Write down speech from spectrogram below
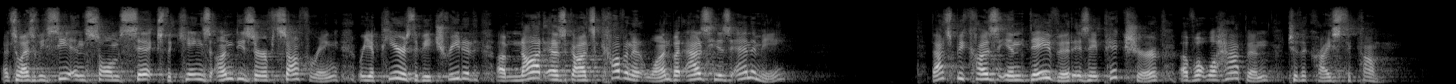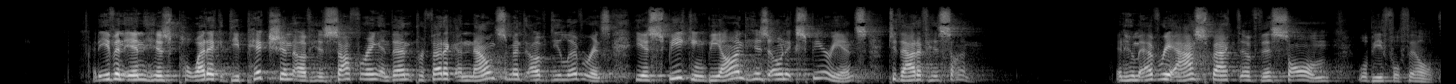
And so, as we see in Psalm 6, the king's undeserved suffering, where he appears to be treated um, not as God's covenant one, but as his enemy, that's because in David is a picture of what will happen to the Christ to come. And even in his poetic depiction of his suffering and then prophetic announcement of deliverance, he is speaking beyond his own experience to that of his son, in whom every aspect of this psalm will be fulfilled.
